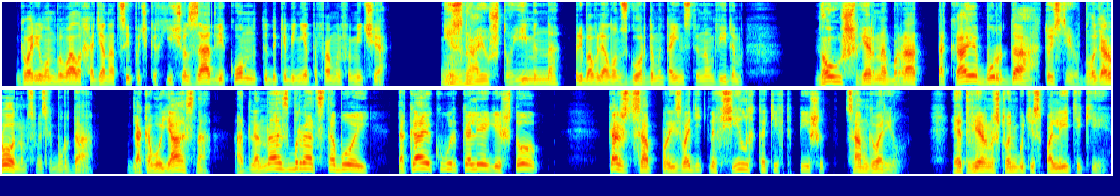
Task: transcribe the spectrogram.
— говорил он, бывало, ходя на цыпочках еще за две комнаты до кабинета Фомы Фомича. «Не знаю, что именно», — прибавлял он с гордым и таинственным видом, — но уж верно, брат, такая бурда, то есть в благородном смысле бурда, для кого ясно, а для нас, брат, с тобой такая кувыр коллеги, что, кажется, о производительных силах каких-то пишет. Сам говорил. Это верно что-нибудь из политики.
